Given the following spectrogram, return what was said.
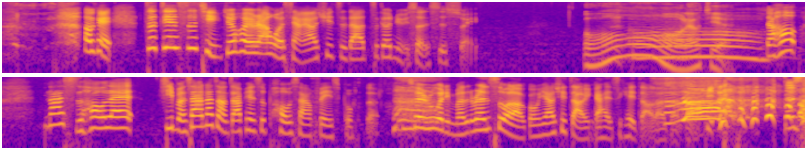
OK，这件事情就会让我想要去知道这个女生是谁。哦，了解。然后那时候嘞，基本上那张照片是 po 上 Facebook 的，所以如果你们认识我老公要去找，应该还是可以找到的。等一下，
